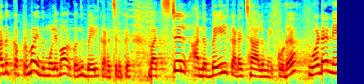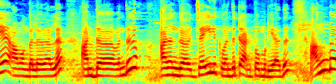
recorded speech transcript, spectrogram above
அதுக்கப்புறமா இது மூலயமா அவருக்கு வந்து பெயில் கிடச்சிருக்கு. பட் ஸ்டில் அந்த பெயில் கிடைச்சாலுமே கூட உடனே அவங்களால அந்த வந்து அங்கே ஜெயிலுக்கு வந்துட்டு அனுப்ப முடியாது. அங்கே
